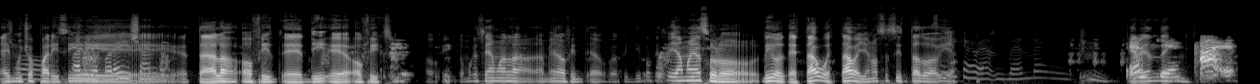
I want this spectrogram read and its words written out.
hay muchos Paris City, Paris Corporation. eh, está la Office, eh, di- eh, Office, Office- ¿cómo que se llama la, mira, Office, Office Depot, ¿qué se llama eso? Lo, digo, está o estaba, yo no sé si está todavía. Sí, que ven- venden. Ah, eh,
